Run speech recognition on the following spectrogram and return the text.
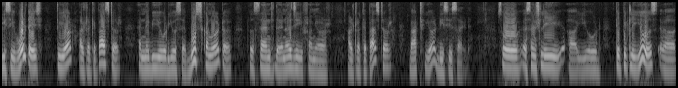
DC voltage to your ultra capacitor and maybe you would use a boost converter to send the energy from your ultra capacitor back to your DC side. So, essentially uh, you would typically use uh,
